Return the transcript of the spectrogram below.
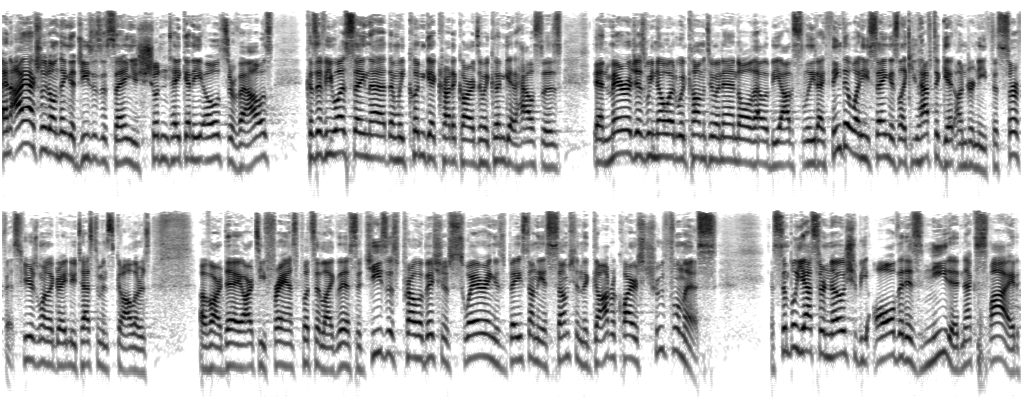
And I actually don't think that Jesus is saying you shouldn't take any oaths or vows. Because if he was saying that, then we couldn't get credit cards and we couldn't get houses. And marriage as we know it would come to an end. All that would be obsolete. I think that what he's saying is like you have to get underneath the surface. Here's one of the great New Testament scholars of our day, R.T. France, puts it like this that Jesus' prohibition of swearing is based on the assumption that God requires truthfulness. A simple yes or no should be all that is needed. Next slide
